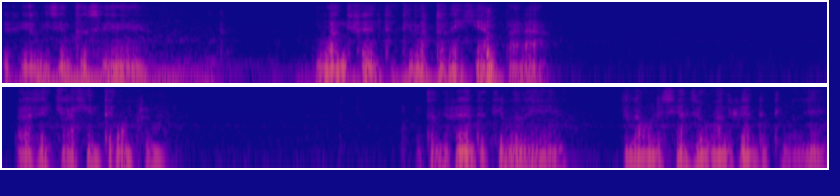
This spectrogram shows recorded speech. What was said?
Se fidelice, entonces, hubo diferentes tipos de estrategias para para que la gente compre. Entonces, diferentes tipos de, la publicidad se usan diferentes tipos de,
